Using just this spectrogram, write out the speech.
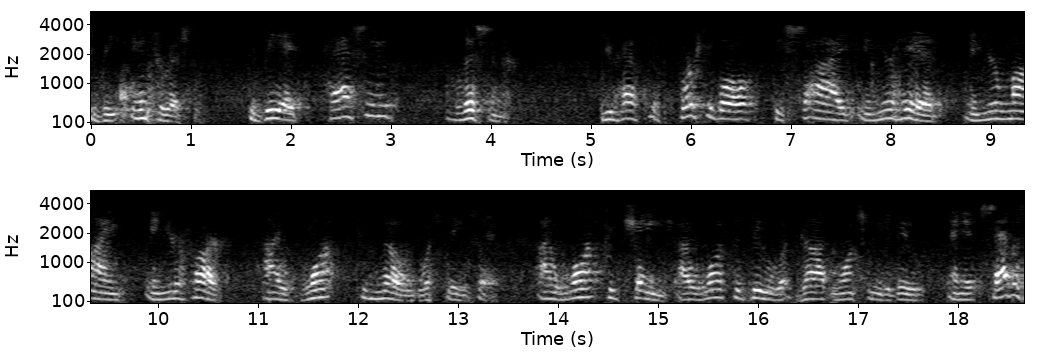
to be interested, to be a passive listener. You have to, first of all, decide in your head, in your mind, in your heart, I want to know what's being said. I want to change. I want to do what God wants me to do. And it's Sabbath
